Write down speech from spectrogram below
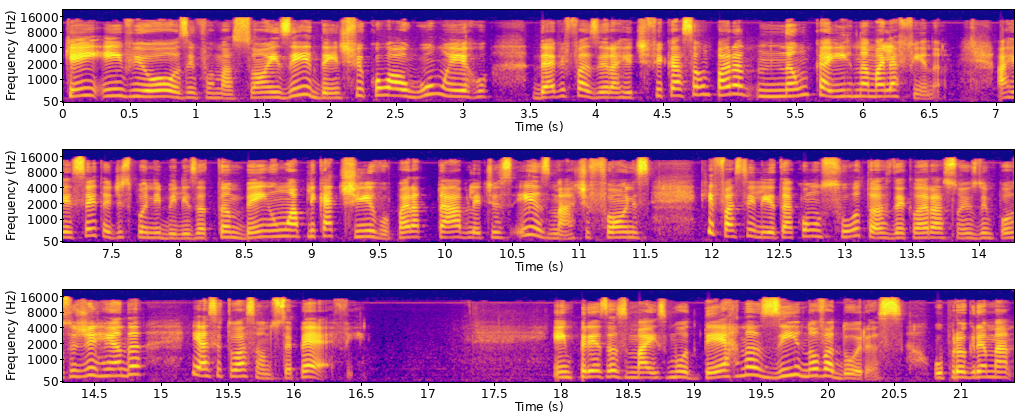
Quem enviou as informações e identificou algum erro deve fazer a retificação para não cair na malha fina. A Receita disponibiliza também também um aplicativo para tablets e smartphones que facilita a consulta às declarações do imposto de renda e a situação do CPF. Empresas mais modernas e inovadoras. O programa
